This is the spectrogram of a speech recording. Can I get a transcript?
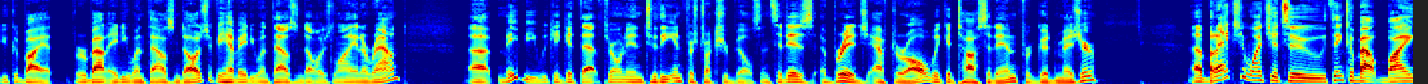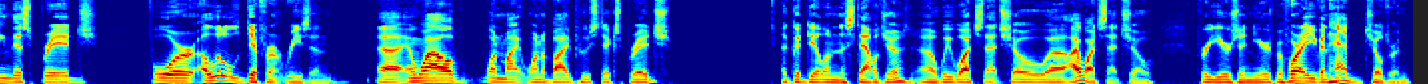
you could buy it for about $81,000 if you have $81,000 lying around. Uh, maybe we could get that thrown into the infrastructure bill since it is a bridge after all. We could toss it in for good measure. Uh, but I actually want you to think about buying this bridge for a little different reason. Uh, and while one might want to buy Sticks Bridge, a good deal of nostalgia. Uh, we watched that show. Uh, I watched that show for years and years before I even had children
